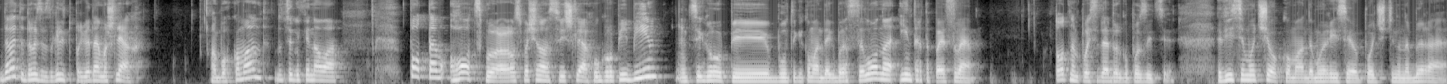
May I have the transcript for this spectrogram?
Давайте, друзі, взагалі пригадаємо шлях обох команд до цього фіналу. Тоттем Готспур розпочинав свій шлях у групі Б. У цій групі були такі команди, як Барселона, Інтер та ПСВ. Тоттенем посідає другу позицію. Вісім очок команда Морісія Почтіно набирає.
